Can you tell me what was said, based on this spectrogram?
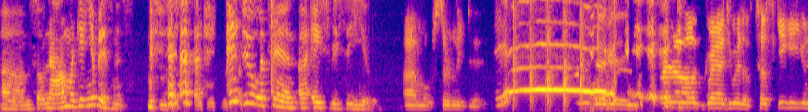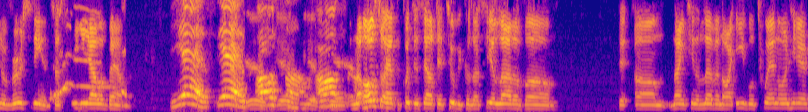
Um, so now I'm gonna get in your business. did you attend a HBCU? I most certainly did. Yeah. Proud graduate of Tuskegee University in Tuskegee, Alabama. Yes, yes, yes awesome, yes, yes, awesome. And I also have to put this out there too because I see a lot of um, the um 1911 our evil twin on here.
